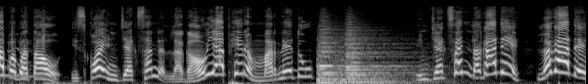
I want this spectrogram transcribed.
अब बताओ इसको इंजेक्शन लगाऊँ या फिर मरने दूँ? इंजेक्शन लगा दे लगा दे।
